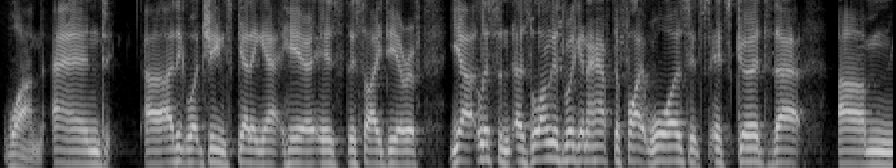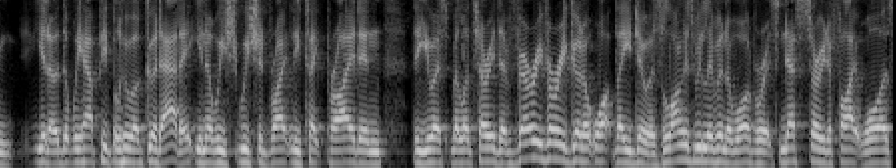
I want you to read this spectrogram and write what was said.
one. And uh, I think what Gene's getting at here is this idea of, yeah, listen, as long as we're going to have to fight wars, it's it's good that um, you know that we have people who are good at it. You know, we sh- we should rightly take pride in the U.S. military. They're very very good at what they do. As long as we live in a world where it's necessary to fight wars,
